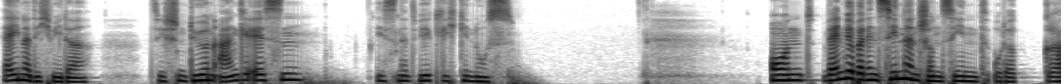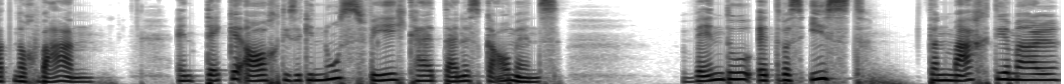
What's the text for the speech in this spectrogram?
Erinner dich wieder, zwischen Tür und Angelessen ist nicht wirklich Genuss. Und wenn wir bei den Sinnen schon sind oder gerade noch waren, entdecke auch diese Genussfähigkeit deines Gaumens. Wenn du etwas isst, dann mach dir mal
